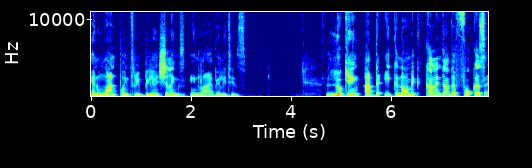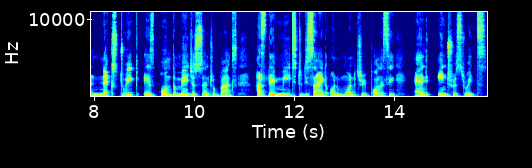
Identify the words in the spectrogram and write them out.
and 1.3 billion shillings in liabilities. Looking at the economic calendar, the focus next week is on the major central banks as they meet to decide on monetary policy and interest rates.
